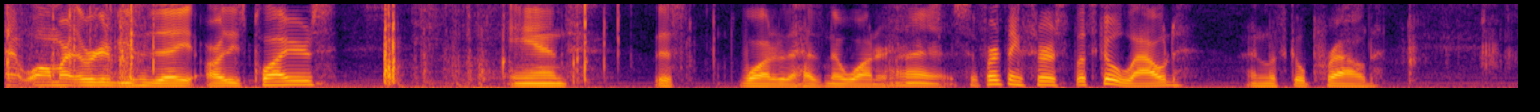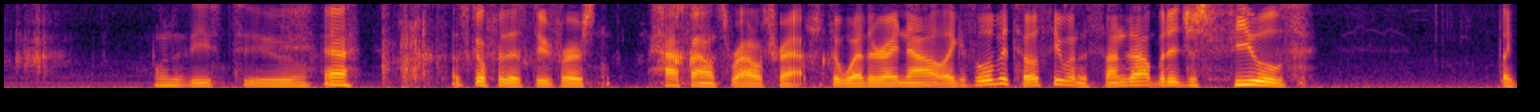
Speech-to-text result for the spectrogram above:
at Walmart that we're gonna be using today are these pliers and this water that has no water. All right, so first things first, let's go loud and let's go proud. One of these two. Yeah, let's go for this dude first. Half ounce rattle trap. Just the weather right now, like it's a little bit toasty when the sun's out, but it just feels like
